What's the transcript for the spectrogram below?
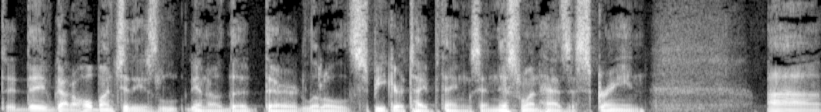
they've got a whole bunch of these, you know, the, their little speaker type things, and this one has a screen. Uh,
